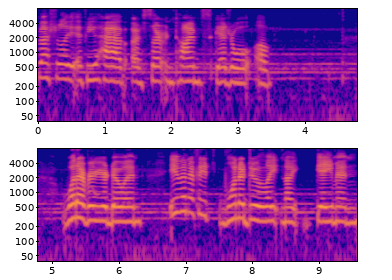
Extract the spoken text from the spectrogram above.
especially if you have a certain time schedule of whatever you're doing. Even if you want to do late night gaming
